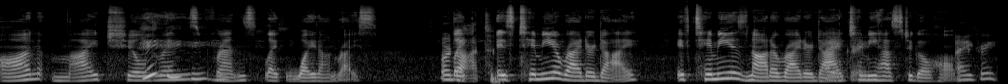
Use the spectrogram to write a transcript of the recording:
on my children's friends like white on rice. Or Like, not. is Timmy a ride or die? If Timmy is not a ride or die. Timmy has to go home. I agree.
